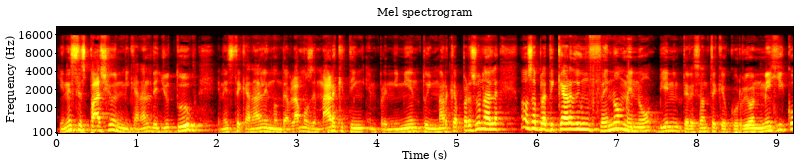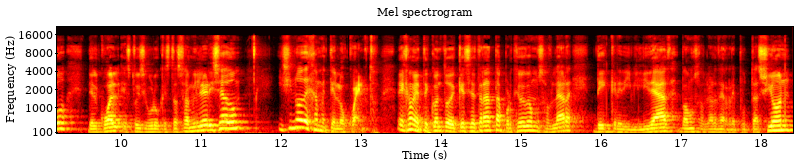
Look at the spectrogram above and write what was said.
y en este espacio, en mi canal de YouTube, en este canal en donde hablamos de marketing, emprendimiento y marca personal, vamos a platicar de un fenómeno bien interesante que ocurrió en México, del cual estoy seguro que estás familiarizado y si no, déjame te lo cuento. Déjame te cuento de qué se trata, porque hoy vamos a hablar de credibilidad, vamos a hablar de reputación,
